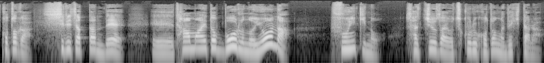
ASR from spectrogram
ことが知れちゃったんで、えー、ターマイトボールのような雰囲気の殺虫剤を作ることができたら、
